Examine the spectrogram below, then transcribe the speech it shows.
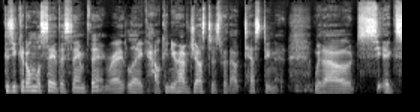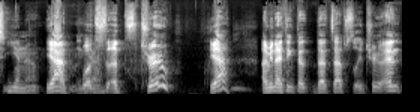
Because you could almost say the same thing, right? Like, how can you have justice without testing it? Without, you know. Yeah, well, it's, it's true. Yeah, I mean, I think that that's absolutely true. And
